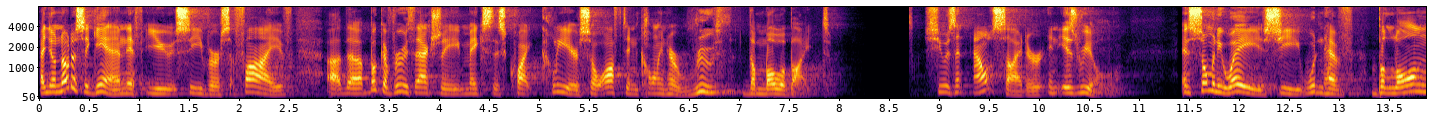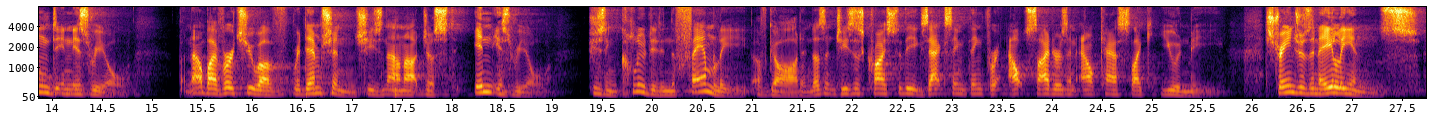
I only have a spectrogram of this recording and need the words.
And you'll notice again, if you see verse 5, uh, the book of Ruth actually makes this quite clear, so often calling her Ruth the Moabite. She was an outsider in Israel. In so many ways, she wouldn't have belonged in Israel. But now, by virtue of redemption, she's now not just in Israel, she's included in the family of God. And doesn't Jesus Christ do the exact same thing for outsiders and outcasts like you and me? Strangers and aliens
